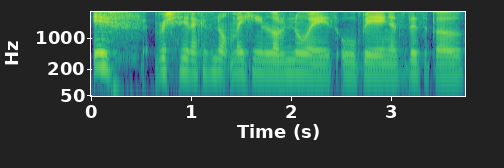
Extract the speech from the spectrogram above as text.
if Rishi Sunak is not making a lot of noise or being as visible.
